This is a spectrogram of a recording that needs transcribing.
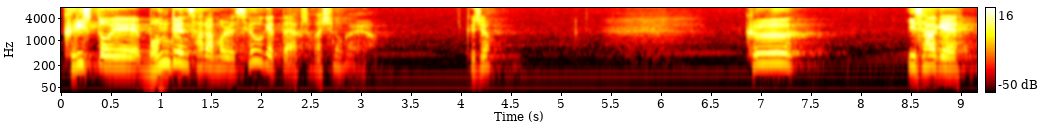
그리스도의 몸된 사람을 세우겠다 약속하시는 거예요. 그죠? 그 이삭의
